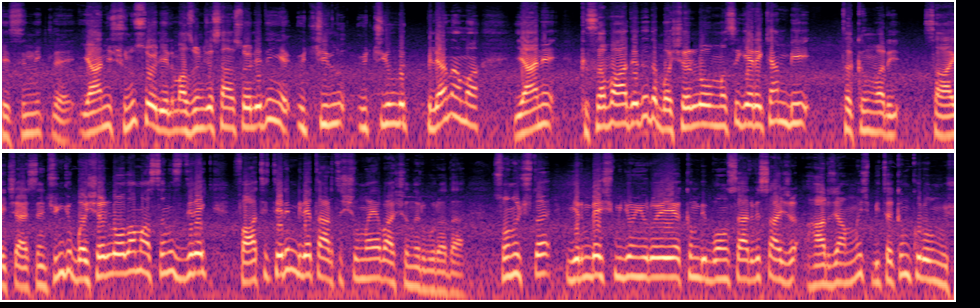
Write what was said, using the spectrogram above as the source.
Kesinlikle. Yani şunu söyleyelim. Az önce sen söyledin ya 3 yıl 3 yıllık plan ama yani kısa vadede de başarılı olması gereken bir takım var saha içerisinde. Çünkü başarılı olamazsanız direkt Fatih Terim bile tartışılmaya başlanır burada. Sonuçta 25 milyon euroya yakın bir bonservis harca- harcanmış, bir takım kurulmuş.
